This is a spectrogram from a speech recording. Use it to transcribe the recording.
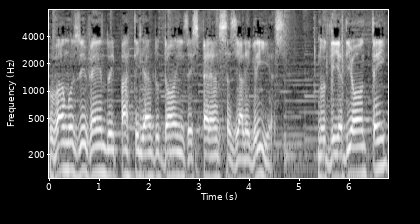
vamos vivendo e partilhando dons, esperanças e alegrias. No dia de ontem,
